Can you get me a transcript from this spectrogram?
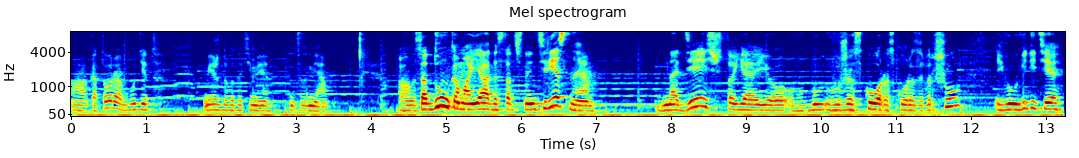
э, которая будет между вот этими двумя. Э, задумка моя достаточно интересная. Надеюсь, что я ее уже скоро-скоро завершу, и вы увидите,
